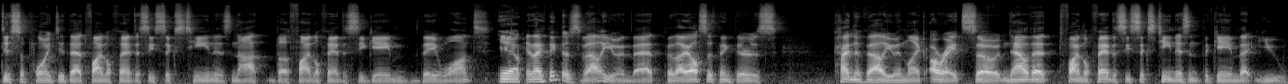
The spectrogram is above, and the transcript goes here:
disappointed that Final Fantasy 16 is not the Final Fantasy game they want. Yeah. And I think there's value in that, but I also think there's kind of value in like, all right, so now that Final Fantasy 16 isn't the game that you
